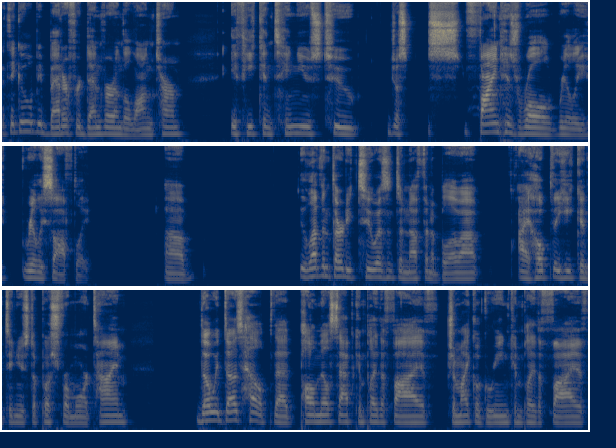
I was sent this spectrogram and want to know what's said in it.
I think it will be better for Denver in the long term if he continues to just find his role really, really softly. Uh, 1132 isn't enough in a blowout. I hope that he continues to push for more time. Though it does help that Paul Millsap can play the five, JaMychal Green can play the five.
